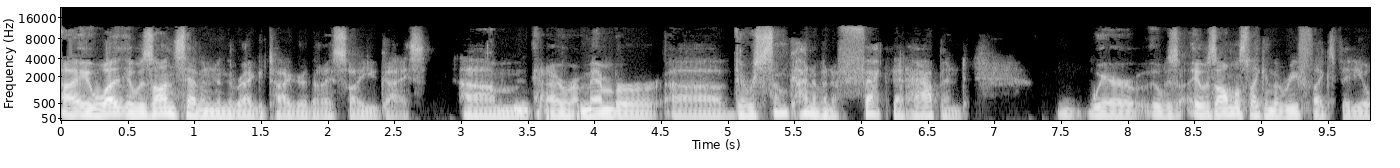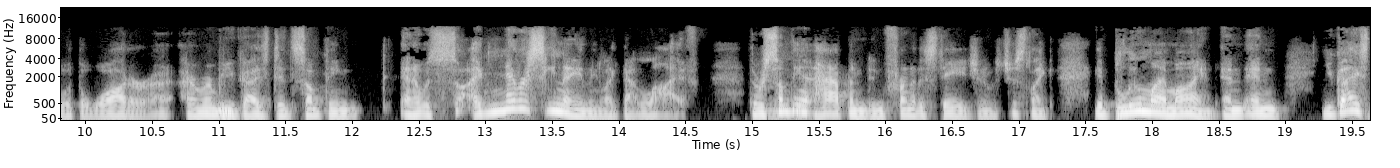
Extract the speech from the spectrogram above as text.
Uh, it was it was on Seven and the Ragged Tiger that I saw you guys, um, mm-hmm. and I remember uh, there was some kind of an effect that happened where it was it was almost like in the reflex video with the water. I, I remember mm-hmm. you guys did something, and it was so, I've never seen anything like that live. There was something mm-hmm. that happened in front of the stage, and it was just like it blew my mind. And and you guys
